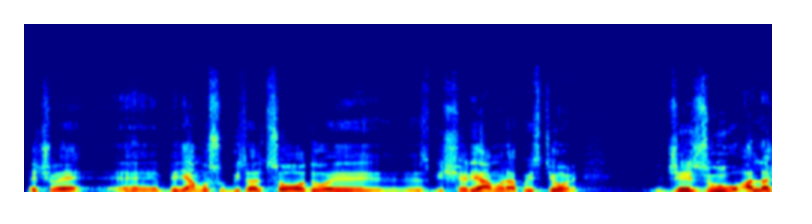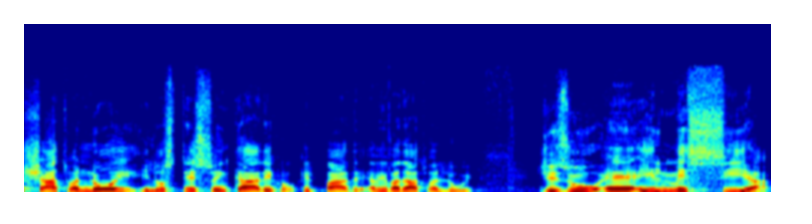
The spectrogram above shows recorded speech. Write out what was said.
e cioè eh, veniamo subito al sodo e svisceriamo la questione. Gesù ha lasciato a noi lo stesso incarico che il Padre aveva dato a lui. Gesù è il Messia,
